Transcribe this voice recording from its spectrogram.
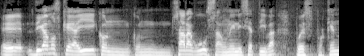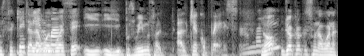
eh, digamos que ahí con, con Sara Gusa, una iniciativa, pues, ¿por qué no usted quita la huehuete y, y pues subimos al, al Checo Pérez? ¿No? Yo creo que es una buena.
